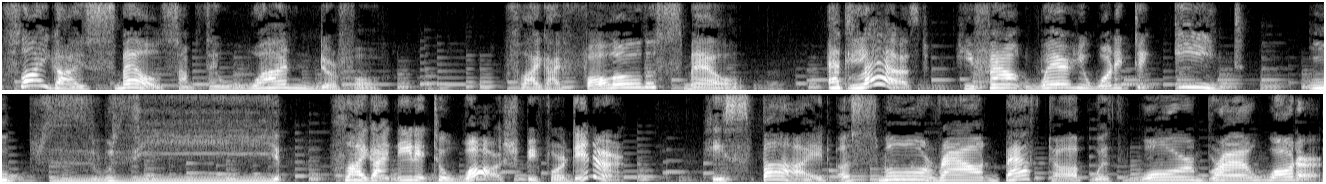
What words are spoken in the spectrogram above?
Fly Guy smelled something wonderful. Fly Guy followed the smell. At last, he found where he wanted to eat. Oops, woozy. Fly Guy needed to wash before dinner he spied a small round bathtub with warm brown water.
